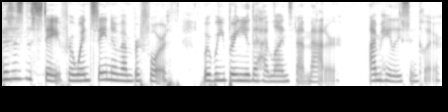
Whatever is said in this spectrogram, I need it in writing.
the state for Wednesday, November 4th, where we bring you the headlines that matter. I'm Haley Sinclair.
